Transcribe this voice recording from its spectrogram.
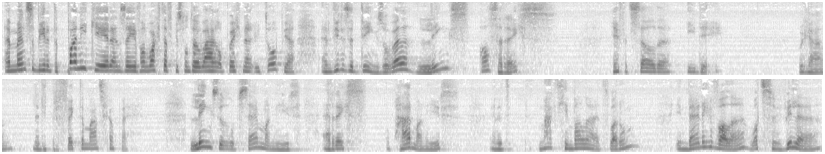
en mensen beginnen te panikeren en zeggen van wacht even, want we waren op weg naar Utopia. En dit is het ding, zowel links als rechts heeft hetzelfde idee. We gaan naar die perfecte maatschappij. Links doet het op zijn manier en rechts op haar manier. En het maakt geen bal uit. Waarom? In beide gevallen, wat ze willen,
